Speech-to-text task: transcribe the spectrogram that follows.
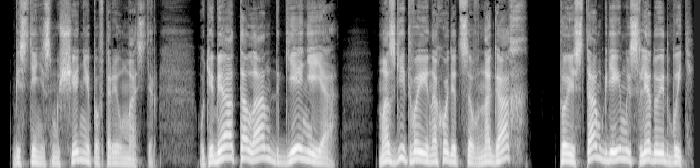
— без тени смущения повторил мастер. «У тебя талант гения. Мозги твои находятся в ногах, то есть там, где им и следует быть.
